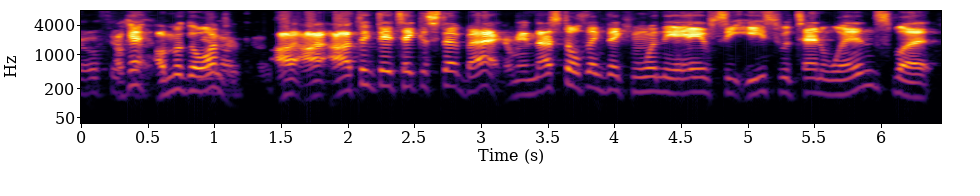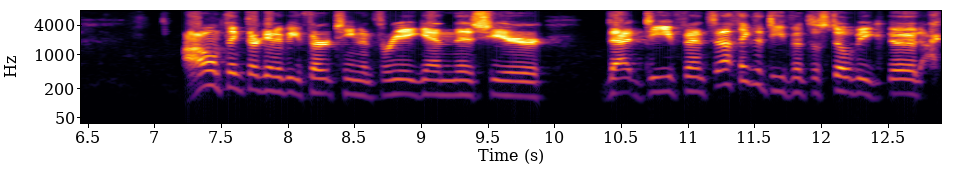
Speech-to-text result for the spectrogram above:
Go okay. I'm gonna go yeah, under. I, I, I think they take a step back. I mean, I still think they can win the AFC East with ten wins, but I don't think they're going to be thirteen and three again this year. That defense, I think the defense will still be good. I,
